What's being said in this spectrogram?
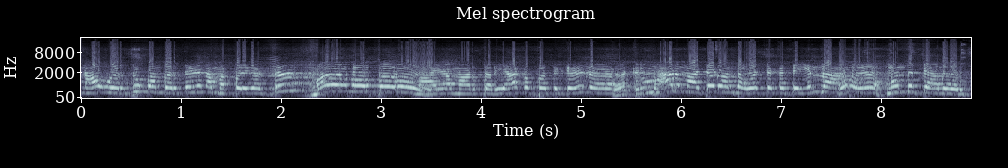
ನಾವು ವರ್ಷಕ್ಕೊಂಡ್ಬರ್ತೇವೆ ನಮ್ಮ ಮಕ್ಕಳಿಗೆ ಅಷ್ಟು ಮಾಯ ಮಾಡ್ತಾರೆ. ಯಾಕಪ್ಪ ಅಂತ ಕೇಳಿದ್ರೆ ಹಾಡು ಮಾತಾಡುವಂತ ಅವಶ್ಯಕತೆ ಇಲ್ಲ. ಮುಂದೆ ಚಾಲು ವರ್ಷ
